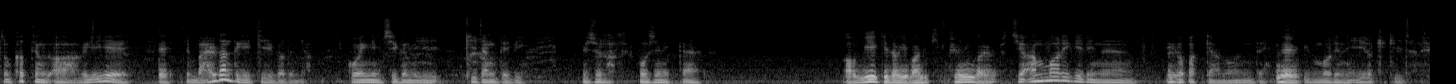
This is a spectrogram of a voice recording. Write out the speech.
좀 커팅 아 이게 네. 지금 말도 안 되게 길거든요 고객님 지금 이 기장 대비 위주로 보시니까 아, 위에 기장이 많이 긴 편인가요? 지금 앞머리 길이는 이거밖에 안 오는데 네. 윗머리는 이렇게 길잖아요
